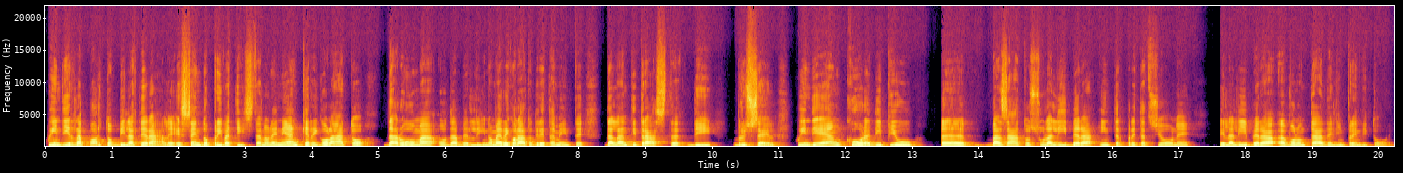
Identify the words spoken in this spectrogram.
Quindi il rapporto bilaterale, essendo privatista, non è neanche regolato da Roma o da Berlino, ma è regolato direttamente dall'antitrust di Bruxelles. Quindi è ancora di più eh, basato sulla libera interpretazione e la libera eh, volontà degli imprenditori.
